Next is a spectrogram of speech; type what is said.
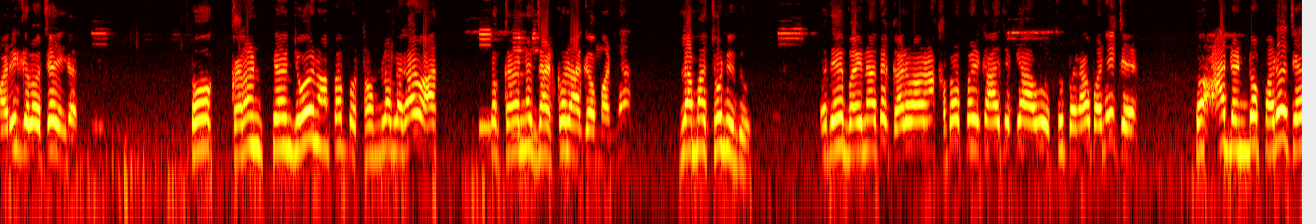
મરી ગયેલો છે અહીં તો કરંટ પેન જોયો ને આપણે થોંભલો લગાવ્યો હાથ તો કરંટનો ઝાટકો લાગ્યો મને એટલે આમાં છોડી દીધું તો તે ભાઈના તો ઘરવાળાને ખબર પડી કે આ જગ્યા આવું વસ્તુ બનાવ બની છે. તો આ દંડો પડ્યો છે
